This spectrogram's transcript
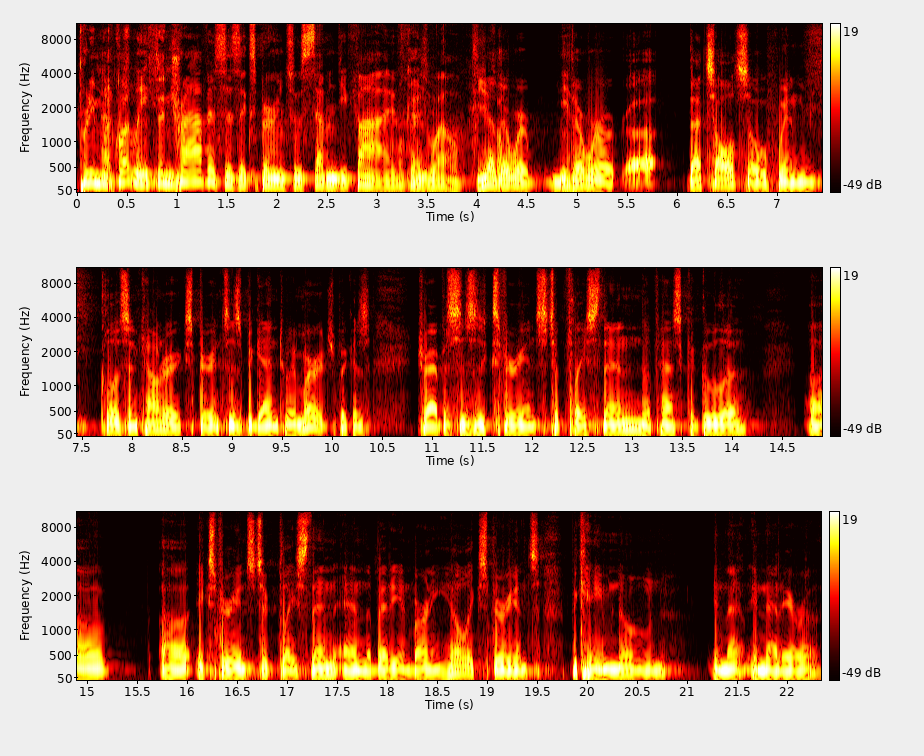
Pretty much Accordingly, within Travis's experience was 75 Okay. as well. Yeah, there were Yeah. there were. Uh, that's also when close encounter experiences began to emerge because Travis's experience took place then. The Pascagoula uh, uh, experience took place then, and the Betty and Barney Hill experience became known in that in that era.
